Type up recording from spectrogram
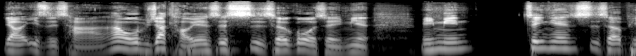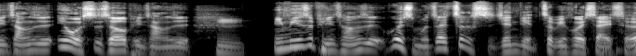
要一直擦。那我比较讨厌是试车过程里面，明明今天试车平常日，因为我试车平常日，嗯。明明是平常日，为什么在这个时间点这边会塞车？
